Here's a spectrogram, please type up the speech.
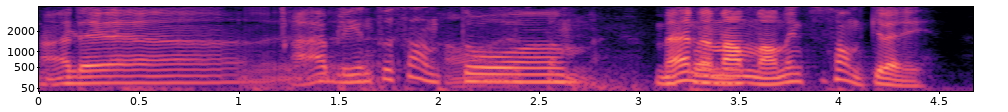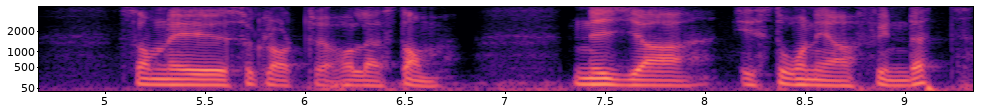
nej det... Det blir intressant Ja, spännande. Men en annan intressant grej. Som ni såklart har läst om. Nya Estonia-fyndet.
